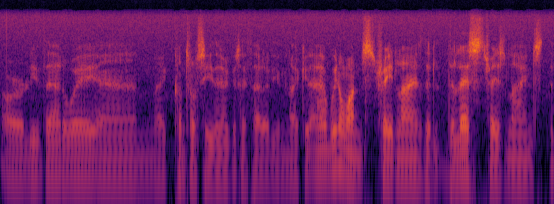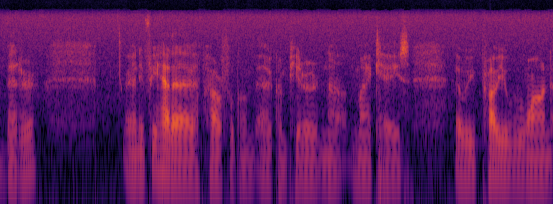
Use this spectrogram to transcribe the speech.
or leave that away and like control C there because I thought I didn't like it. Uh, we don't want straight lines. The, the less straight lines the better and if we had a powerful com uh, computer, not my case, uh, we probably want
